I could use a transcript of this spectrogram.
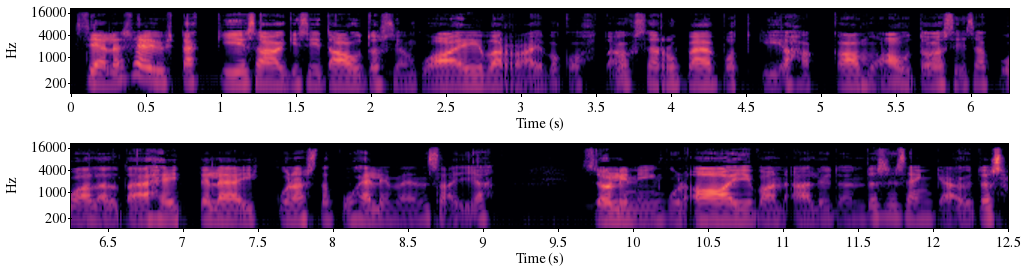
siellä se yhtäkkiä saakin siitä autossa jonkun aivan raivokohtauksen, rupeaa potkii ja hakkaa mun autoa sisäpuolelta ja heittelee ikkunasta puhelimensa ja – se oli niin kuin aivan älytöntä se sen käytös.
